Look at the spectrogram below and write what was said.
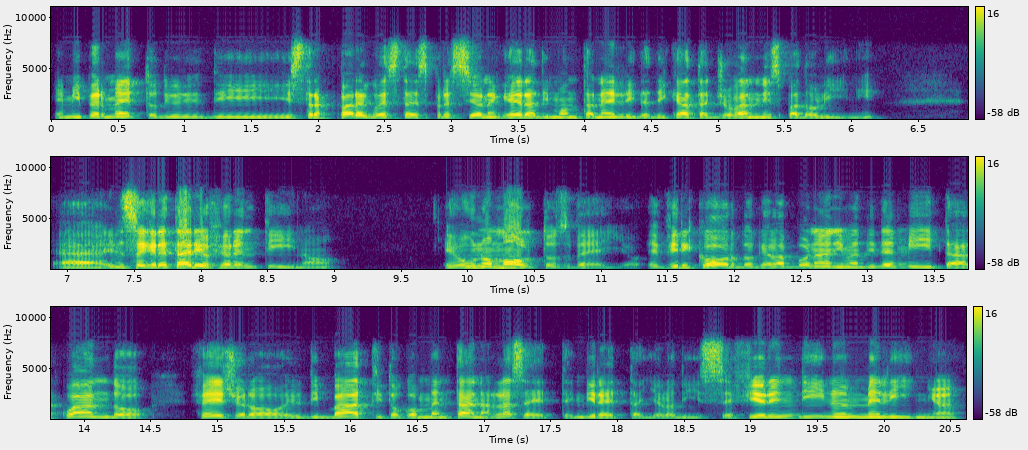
e mi permetto di, di, strappare questa espressione che era di Montanelli dedicata a Giovanni Spadolini, eh, il segretario fiorentino è uno molto sveglio e vi ricordo che la buonanima di De Mita quando fecero il dibattito con Mentana alla 7 in diretta glielo disse Fiorentino e Meligno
